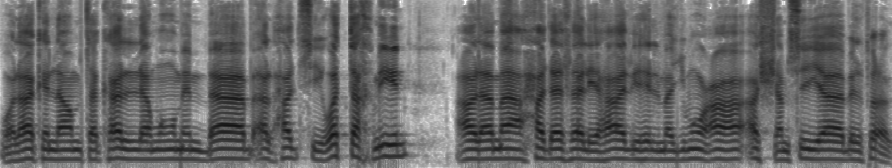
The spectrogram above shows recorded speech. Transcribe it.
ولكنهم تكلموا من باب الحدس والتخمين على ما حدث لهذه المجموعة الشمسية بالفعل.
